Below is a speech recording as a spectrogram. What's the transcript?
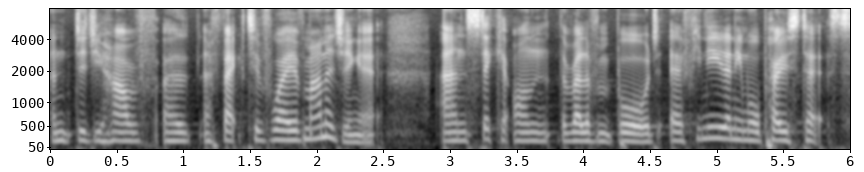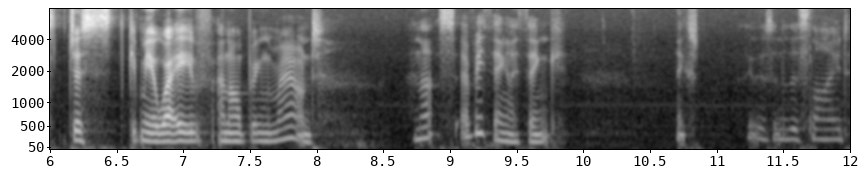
and did you have an effective way of managing it and stick it on the relevant board. If you need any more post-its, just give me a wave and I'll bring them around. And that's everything, I think. Think there's another slide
